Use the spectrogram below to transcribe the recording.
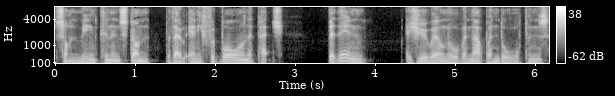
some maintenance done without any football on the pitch. But then, as you well know, when that window opens,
